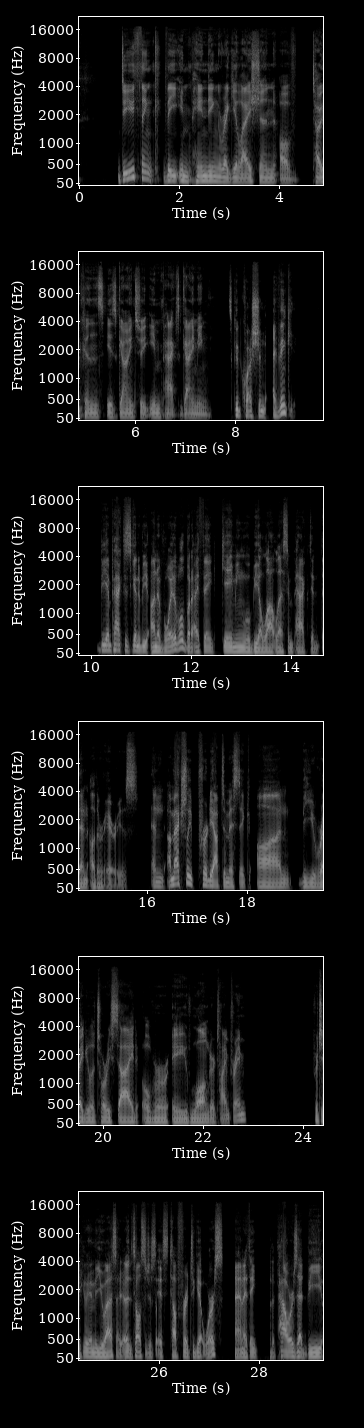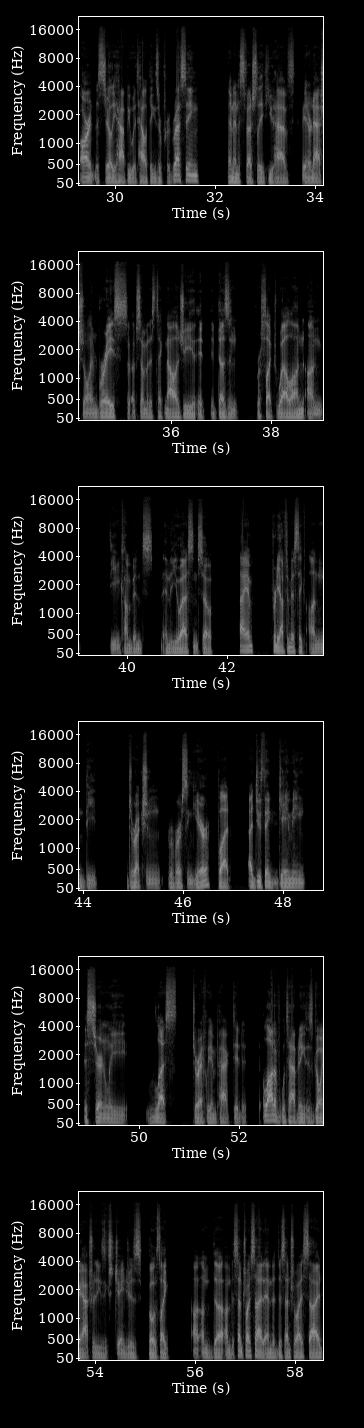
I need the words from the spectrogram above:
Do you think the impending regulation of tokens is going to impact gaming? It's a good question. I think the impact is going to be unavoidable, but I think gaming will be a lot less impacted than other areas. And I'm actually pretty optimistic on the regulatory side over a longer time frame, particularly in the US. It's also just it's tough for it to get worse. And I think the powers that be aren't necessarily happy with how things are progressing. And then, especially if you have international embrace of some of this technology, it, it doesn't reflect well on, on the incumbents in the US. And so I am pretty optimistic on the direction reversing here, but I do think gaming is certainly less directly impacted. A lot of what's happening is going after these exchanges, both like on, on the on the centralized side and the decentralized side.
